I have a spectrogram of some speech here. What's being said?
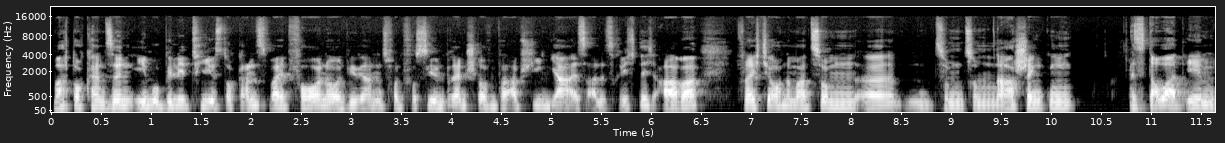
Macht doch keinen Sinn. E-Mobility ist doch ganz weit vorne und wir werden uns von fossilen Brennstoffen verabschieden. Ja, ist alles richtig, aber vielleicht hier auch nochmal zum, äh, zum, zum Nachschenken. Es dauert eben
